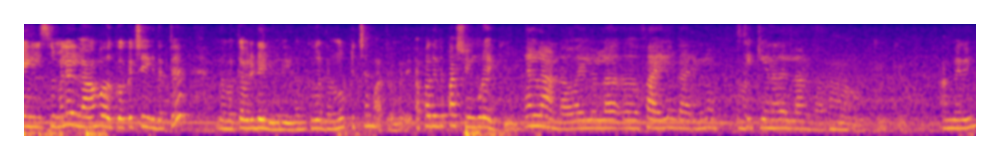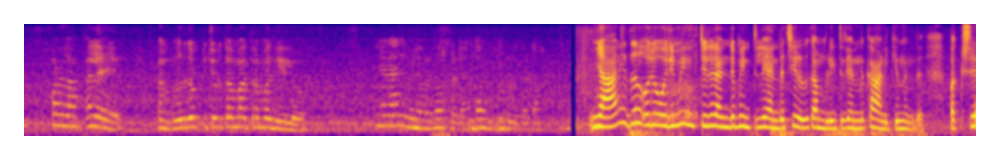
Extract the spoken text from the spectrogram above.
നെയിൽസുമല്ല എല്ലാം വർക്കൊക്കെ ചെയ്തിട്ട് നമുക്ക് അവർ ഡെലിവറി ചെയ്യും. നമുക്ക് വെറുതെ ഒന്ന് ഒട്ടിച്ചാൽ മാത്രം മതി. അപ്പോൾ അതിന്റെ പശയും കൂടെ ആയിരിക്കും. എല്ലാം ഉണ്ടാവും. അതിലുള്ള ഫയലും കാര്യങ്ങളും സ്റ്റിക്ക് ചെയ്യണതെല്ലാം ഉണ്ടാവും. ആ ഓക്കെ ഓക്കെ. അങ്ങനെയും കൊള്ളാം. അല്ലേ? നമുക്ക് വെറുതെ ഒട്ടിച്ചു കൊടുത്താൽ മാത്രം മതിയല്ലോ. ഞാൻ കൂടെ നോക്കട്ടെ കൊടുക്കട്ടോ ഞാനിത് ഒരു ഒരു മിനിറ്റിൽ രണ്ട് മിനിറ്റിൽ എന്റെ ചെയ്തത് കംപ്ലീറ്റ് ഞാൻ കാണിക്കുന്നുണ്ട്. പക്ഷേ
